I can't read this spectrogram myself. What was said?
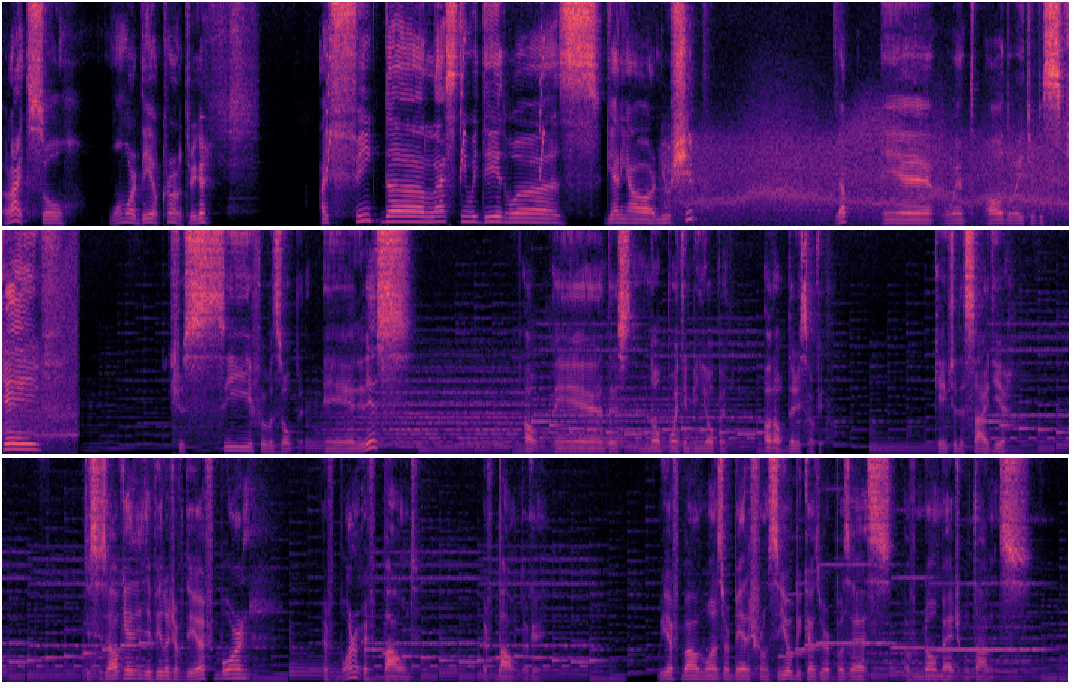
Alright, so one more day of Chrono Trigger. I think the last thing we did was getting our new ship. Yep, and went all the way to this cave to see if it was open. And it is. Oh, and there's no point in being open. Oh no, there is, okay. Cave to the side here. This is Algetty, the village of the Earthborn. Earthborn or Earthbound? Earthbound, okay. We Earthbound ones were banished from Zeal because we were possessed of no magical talents.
